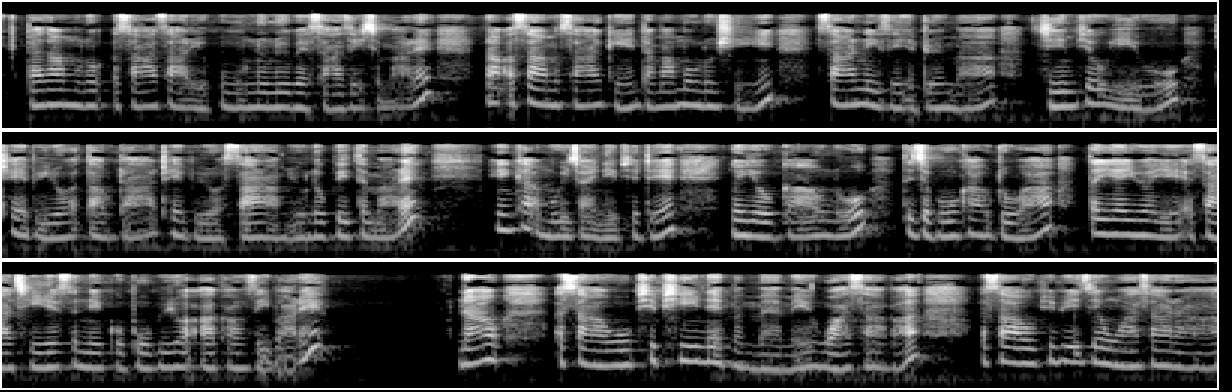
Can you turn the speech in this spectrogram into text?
။ဒါကြောင့်မလို့အစားအစာတွေပူနွေးနွေးပဲစားစေချင်ပါတယ်။နောက်အစာမစားခင်ဒါမှမဟုတ်လို့ရှိရင်စားနေစဉ်အတွင်းမှာဂျင်းပြုတ်ရည်ကိုထည့်ပြီးတော့တောက်တာထည့်ပြီးတော့စားတာမျိုးလုပ်ပေးသင့်ပါတယ်။ဟင်းခတ်အမွေးကြိုင်နေဖြစ်တဲ့ငရုတ်ကောင်းတို့တကြပိုးခောက်တို့ဟာတရက်ရွက်ရဲ့အစာချေတဲ့စနစ်ကိုပို့ပြီးတော့အားကောင်းစေပါတယ်။နောက်အစာကိုဖြည်းဖြည်းနဲ့မမှန်ပဲဝါစားပါအစာကိုဖြည်းဖြည်းချင်းဝါစားတာက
